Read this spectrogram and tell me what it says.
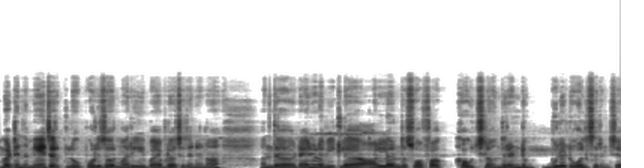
பட் இந்த மேஜர் க்ளூ போலீஸ் ஒரு மாதிரி பயப்பட வச்சது என்னென்னா அந்த டைனோட வீட்டில் ஆளில் இருந்த சோஃபா கவுச்சில் வந்து ரெண்டு புல்லட் ஹோல்ஸ் இருந்துச்சு.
